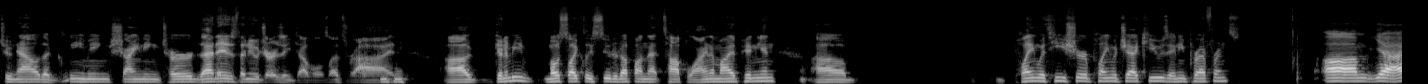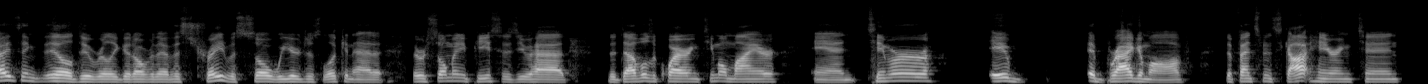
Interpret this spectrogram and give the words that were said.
to now the gleaming, shining turd that is the New Jersey Devils. Let's ride. Mm-hmm. Uh, going to be most likely suited up on that top line, in my opinion. Uh, playing with Hischier, playing with Jack Hughes, any preference? Um, yeah, I think they'll do really good over there. This trade was so weird just looking at it. There were so many pieces. You had the Devils acquiring Timo Meier and Timur Ibragimov, defenseman Scott Harrington,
